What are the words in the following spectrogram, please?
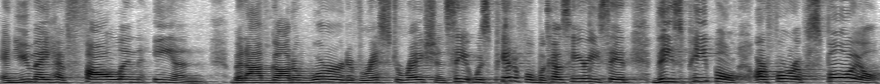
and you may have fallen in, but I've got a word of restoration. See, it was pitiful because here he said, These people are for a spoil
